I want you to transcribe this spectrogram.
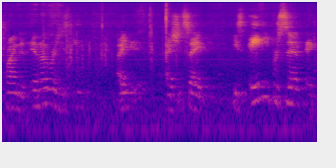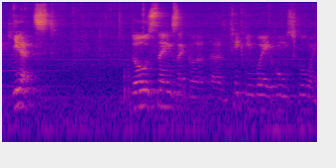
trying to, in other words, I, I should say, he's 80% against those things like taking away homeschooling.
